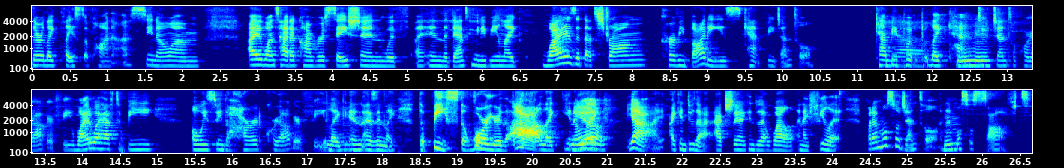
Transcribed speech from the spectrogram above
they're like placed upon us you know um i once had a conversation with uh, in the dance community being like why is it that strong curvy bodies can't be gentle can't be put like can't do gentle choreography why do i have to be always doing the hard choreography like Mhm. in as in like the beast the warrior the ah like you know like Yeah. yeah, I, I can do that. Actually, I can do that well and I feel it. But I'm also gentle and Mhm. I'm also soft.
